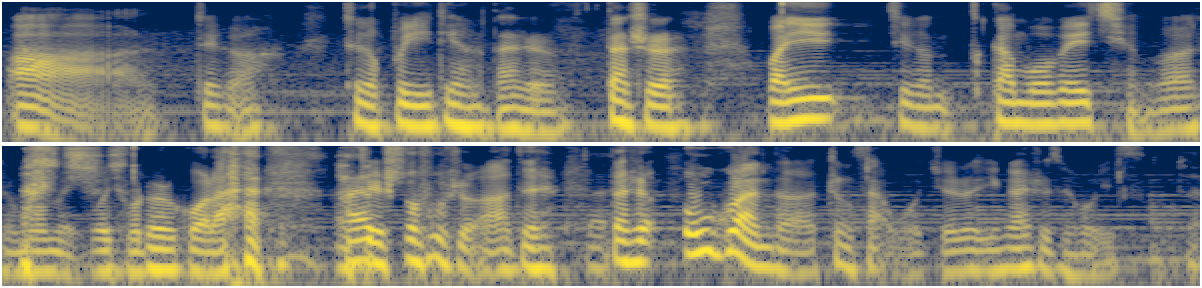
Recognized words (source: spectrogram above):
啊，这个。这个不一定，但是但是，万一这个甘博杯请个什么美国球队过来 这说不准啊。对，但是欧冠的正赛，我觉得应该是最后一次。对，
